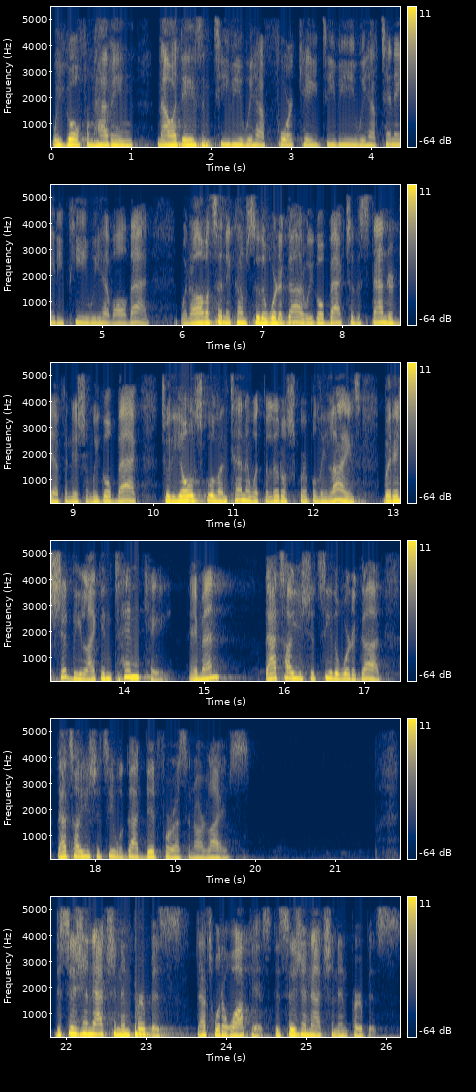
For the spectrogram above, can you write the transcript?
We go from having nowadays in TV, we have 4K TV, we have 1080p, we have all that. When all of a sudden it comes to the Word of God, we go back to the standard definition. We go back to the old school antenna with the little scribbly lines. But it should be like in 10K. Amen? That's how you should see the Word of God. That's how you should see what God did for us in our lives. Decision, action, and purpose. That's what a walk is. Decision, action, and purpose.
